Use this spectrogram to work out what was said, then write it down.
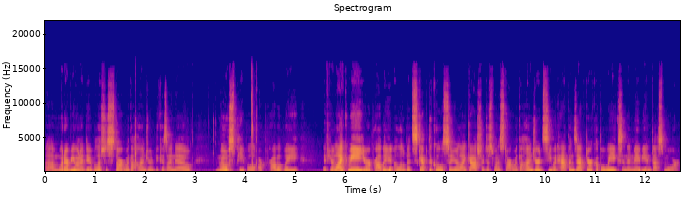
um, whatever you want to do. But let's just start with 100 because I know most people are probably, if you're like me, you're probably a little bit skeptical. So you're like, gosh, I just want to start with 100, see what happens after a couple weeks, and then maybe invest more.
